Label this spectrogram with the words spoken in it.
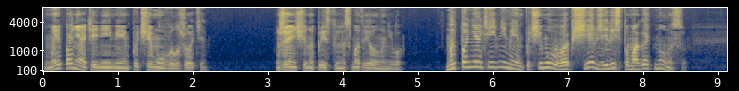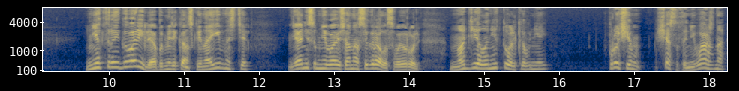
«Мы понятия не имеем, почему вы лжете». Женщина пристально смотрела на него. «Мы понятия не имеем, почему вы вообще взялись помогать Нунесу. Некоторые говорили об американской наивности. Я не сомневаюсь, она сыграла свою роль. Но дело не только в ней. Впрочем, сейчас это не важно.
